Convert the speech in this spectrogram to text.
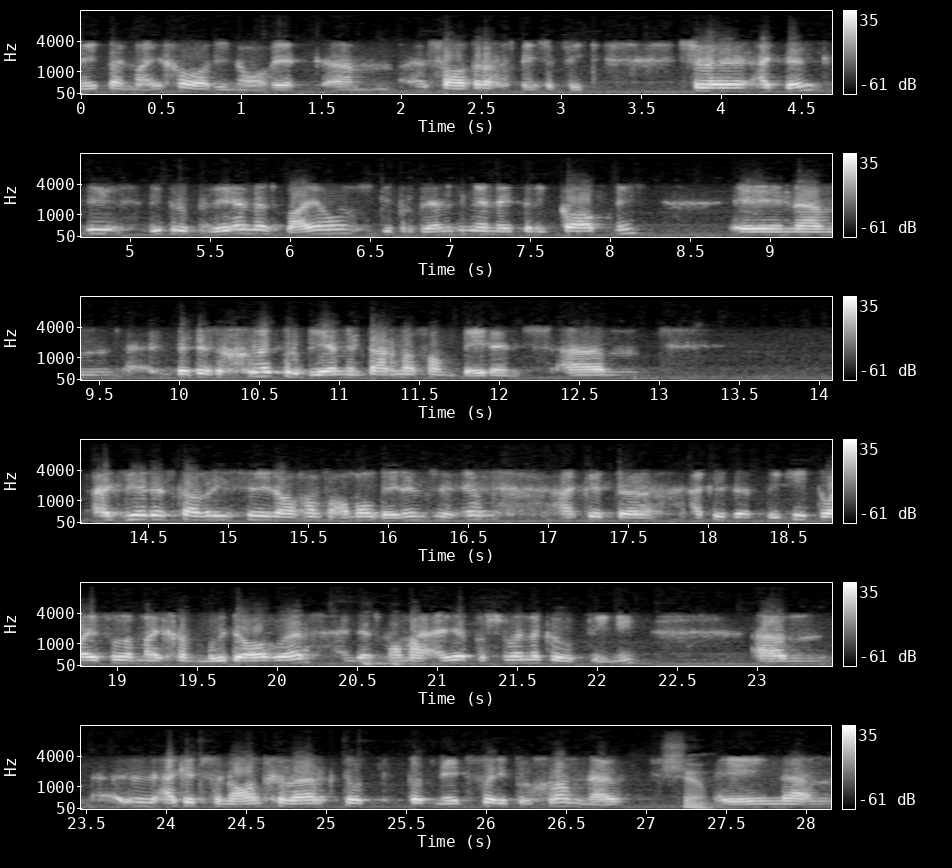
net by my gehad die naweek ehm um, Saterdag spesifiek. So ek dink die die probleem is by ons, die probleem is nie net in die Kaap nie. En ehm um, dit is 'n groot probleem in terme van beddens. Ehm um, ek weet Discovery sê daar gaan vir almal beddens wees. Ek het 'n uh, ek het 'n bietjie twyfel in my gemoed daaroor en dit is maar my eie persoonlike opinie. Ehm um, ek het vanaand gewerk tot tot net vir die program nou. Sure. En ehm um,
